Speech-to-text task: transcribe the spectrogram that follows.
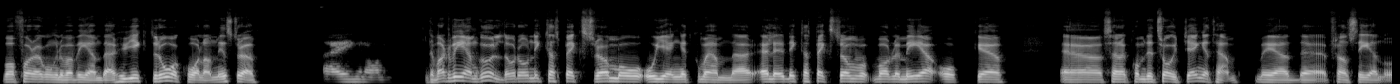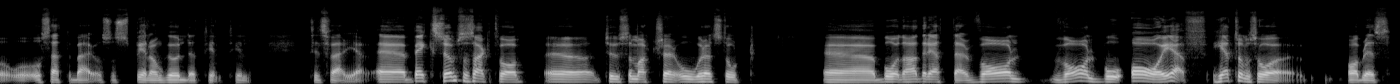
var förra gången det var VM där. Hur gick det då, Kolan? Minns du det? Nej, ingen aning. Det var VM-guld. Det var då Niklas Bäckström och, och, gänget kom hem där. Eller Niklas Bäckström var väl med och eh, Eh, sen kom Detroit-gänget hem med eh, Franzén och, och, och Zetterberg och så spelade de guldet till, till, till Sverige. Eh, Bäckström som sagt var, eh, tusen matcher, oerhört stort. Eh, båda hade rätt där. Val, Valbo AIF, heter de så, Abris?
